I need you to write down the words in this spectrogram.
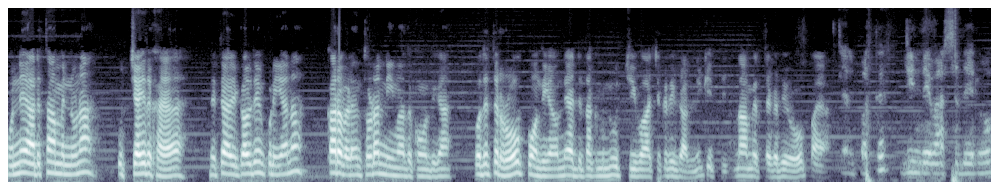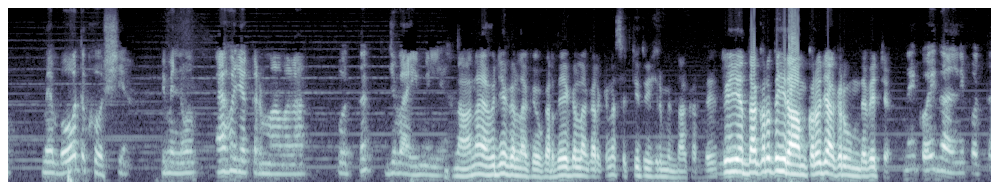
ਉਹਨੇ ਅੱਜ ਤਾਂ ਮੈਨੂੰ ਨਾ ਉੱਚਾ ਹੀ ਦਿਖਾਇਆ ਹੈ। ਨਹੀਂ ਤੇ ਅੱਜ ਕੱਲ੍ਹ ਦੀਆਂ ਕੁੜੀਆਂ ਨਾ ਘਰ ਵਾਲਿਆਂ ਨੂੰ ਥੋੜਾ ਨੀਵਾਂ ਦਿਖਾਉਂਦੀਆਂ ਉਹਦੇ ਤੇ ਰੋਹ ਪਾਉਂਦੀਆਂ। ਉਹਨੇ ਅੱਜ ਤੱਕ ਮੈਨੂੰ ਉੱਚੀ ਆਵਾਜ਼ 'ਚ ਕਦੀ ਗੱਲ ਨਹੀਂ ਕੀਤੀ ਨਾ ਮੇਰੇ ਤੇ ਕਦੀ ਰੋਹ ਪਾਇਆ। ਚੱਲ ਪੁੱਤ ਜਿੰਦੇ ਵਸਦੇ ਰਹੋ ਮੈਂ ਬਹੁਤ ਖੁਸ਼ ਆ ਕਿ ਮੈਨੂੰ ਇਹੋ ਜਿਹਾ ਕਰਮਾਂ ਵਾਲਾ ਪੁੱਤ ਜਵਾਈ ਮਿਲਿਆ। ਨਾ ਨਾ ਇਹੋ ਜਿਹੀਆਂ ਗੱਲਾਂ ਕਿਉਂ ਕਰਦੇ? ਇਹ ਗੱਲਾਂ ਕਰਕੇ ਨਾ ਸੱਚੀ ਤੁਸੀਂ ਸ਼ਰਮਿੰਦਾ ਕਰਦੇ। ਤੁਸੀਂ ਏਦਾਂ ਕਰੋ ਤੁਸੀਂ ਆਰਾਮ ਕਰੋ ਜਾ ਕੇ ਰੂਮ ਦੇ ਵਿੱਚ। ਨਹੀਂ ਕੋਈ ਗੱਲ ਨਹੀਂ ਪੁੱਤ।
